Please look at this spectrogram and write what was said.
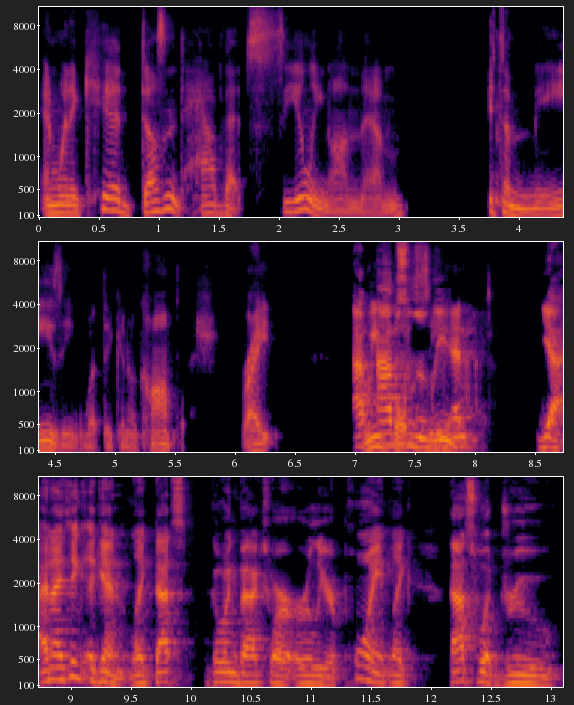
And when a kid doesn't have that ceiling on them, it's amazing what they can accomplish, right? We've Absolutely. And that. Yeah, and I think again, like that's going back to our earlier point, like that's what drew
